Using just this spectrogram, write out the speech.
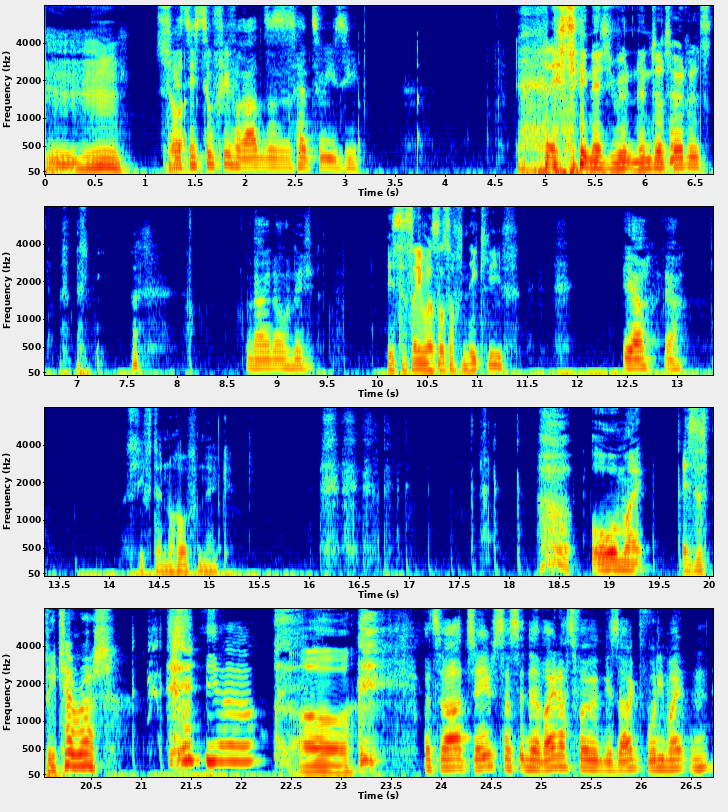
Ich will So, jetzt nicht zu viel verraten, sonst ist es halt zu easy. Teenage Mutant Ninja Turtles? Nein, auch nicht. Ist das irgendwas, was auf Nick lief? Ja, ja. Was lief denn noch auf Nick? Oh mein. Ist es Picture Rush? Ja. Oh. Und zwar hat James das in der Weihnachtsfolge gesagt, wo die meinten,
